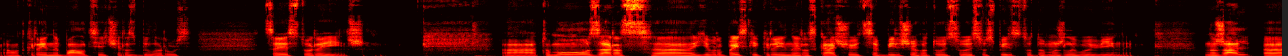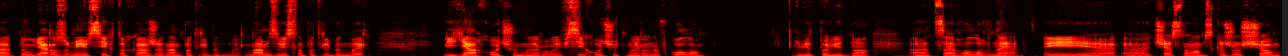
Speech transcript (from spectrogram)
а от країни Балтії через Білорусь це історія інша. Тому зараз е, європейські країни розкачуються, більше готують своє суспільство до можливої війни. На жаль, е, ну я розумію всіх, хто каже, нам потрібен мир. Нам, звісно, потрібен мир, і я хочу миру, і всі хочуть миру навколо. Відповідно, е, це головне. І чесно вам скажу, що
